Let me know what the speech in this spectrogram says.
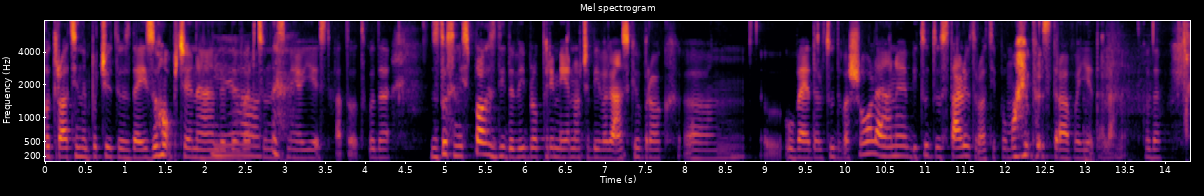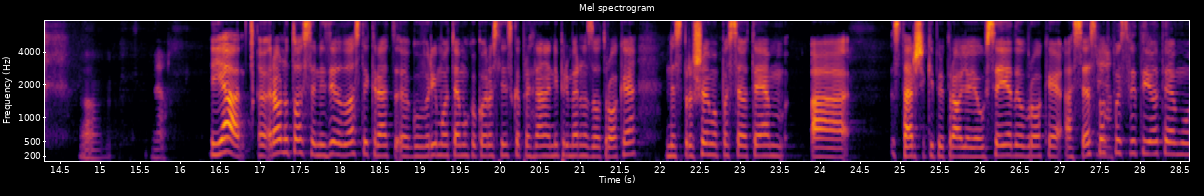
otroci ne počutijo zdaj izobčene, da, ja. da vrtu ne smejo jesti. Da, zato se mi sploh zdi, da bi bilo primerno, če bi veganski obrok um, uvedli tudi v šole, ne, bi tudi ostali otroci, po mojem, bolj zdravo jedali. Um, ja. Ja, eh, ravno to se mi zdi, da dosti krat uh, govorimo o tem, kako rastlinska prehrana ni primerna za otroke, ne sprašujemo pa se o tem, a starši, ki pripravljajo vse jede v roke, a se sploh ja. posvetijo temu.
